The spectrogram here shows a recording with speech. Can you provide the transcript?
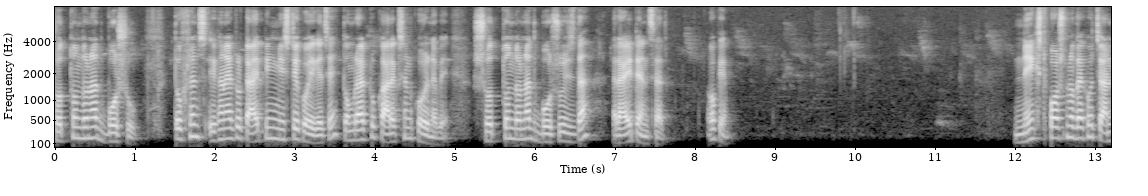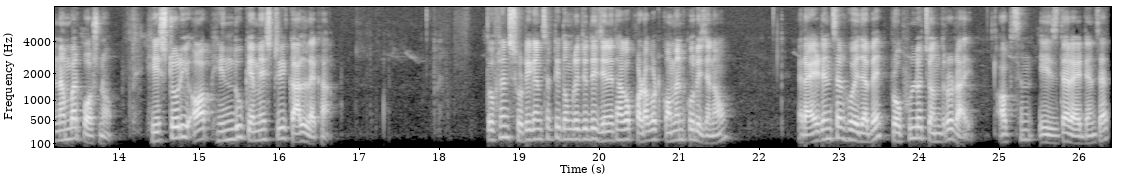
সত্যেন্দ্রনাথ বসু। তো ফ্রেন্ডস এখানে একটু টাইপিং মিস্টেক হয়ে গেছে, তোমরা একটু কারেকশন করে নেবে। Satyendranath Bose is the right answer okay next প্রশ্ন দেখো, চার নাম্বার প্রশ্ন হিস্টোরি অফ হিন্দু কেমিস্ট্রি কার লেখা? তো ফ্রেন্ডস সঠিক অ্যান্সারটি তোমরা যদি জেনে থাকো, ফটাফট কমেন্ট করে জানাও। রাইট অ্যান্সার হয়ে যাবে Prafulla Chandra Ray. Option is the right answer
